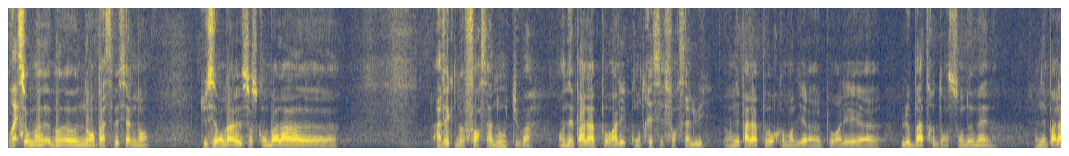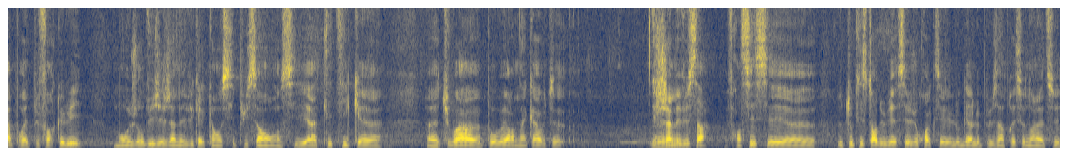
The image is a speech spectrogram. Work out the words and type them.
Ouais. Sur ma- euh, Non, pas spécialement. Tu sais, on arrive sur ce combat-là euh, avec nos forces à nous, tu vois. On n'est pas là pour aller contrer ses forces à lui. On n'est pas là pour, comment dire, pour aller euh, le battre dans son domaine. On n'est pas là pour être plus fort que lui. Moi, aujourd'hui, j'ai jamais vu quelqu'un aussi puissant, aussi athlétique, euh, tu vois, power, knockout. J'ai jamais vu ça. Francis, c'est de toute l'histoire du UFC, je crois que c'est le gars le plus impressionnant là-dessus.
